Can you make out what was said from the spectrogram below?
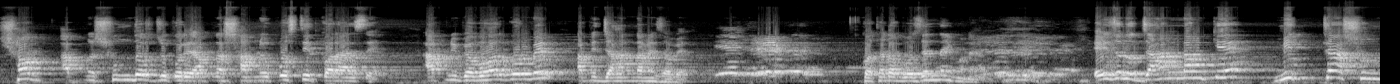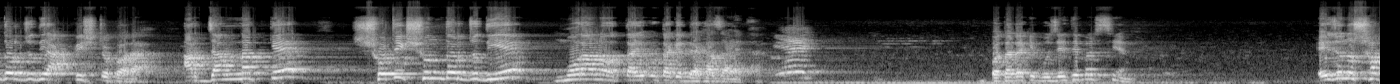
সব আপনার সৌন্দর্য করে আপনার সামনে উপস্থিত করা আছে। আপনি ব্যবহার করবেন, আপনি জাহান্নামে যাবেন। কথাটা বোঝেন নাই মনে হয়? এই জন্য জাহান্নামকে মিথ্যা সৌন্দর্য দিয়ে আকৃষ্ট করা আর জান্নাতকে সঠিক সৌন্দর্য দিয়ে মোড়ানো, তাই ওটাকে দেখা যায় না। কথাটা কি বুঝাইতে পারছি আমি? এই জন্য সব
